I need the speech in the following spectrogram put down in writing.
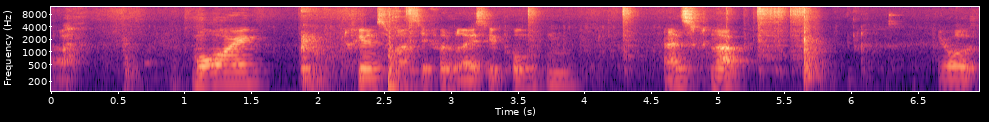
Ja. Moin. 24 von 30 Punkten. Ganz knapp. Gut.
